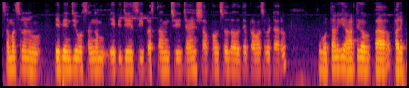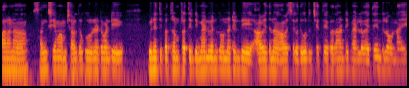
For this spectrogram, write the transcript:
సమస్యలను ఏపీఎన్జీఓ సంఘం, ఏపీజేసి ప్రస్తావించి జాయింట్ స్టాఫ్ కౌన్సిల్‌లో అయితే ప్రవేశపెట్టారు. మొత్తానికి ఆర్థిక ప పరిపాలన, సంక్షేమ అంశాలతో కూడినటువంటి వినతి పత్రం ప్రతి డిమాండ్ వెనుక ఉన్నటువంటి ఆవేదన, ఆవశ్యకత గురించి అయితే ప్రధాన డిమాండ్‌లు అయితే ఇందులో ఉన్నాయి.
